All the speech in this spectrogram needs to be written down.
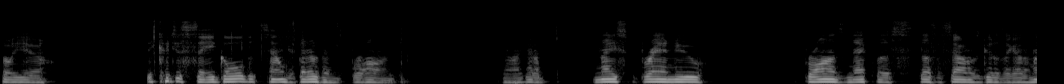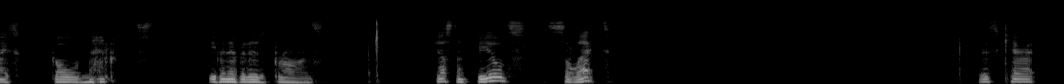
So, yeah. They could just say gold. It sounds better than bronze. You know, I got a nice brand new bronze necklace. Doesn't sound as good as I got a nice gold necklace. Even if it is bronze. Justin Fields. Select. This cat.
